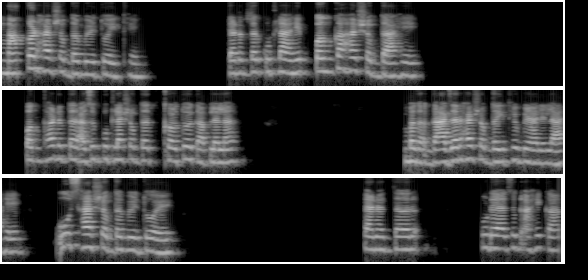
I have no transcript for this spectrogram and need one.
माकड हा शब्द मिळतो इथे. त्यानंतर कुठला आहे? पंख हा शब्द आहे. पंखानंतर अजून कुठला शब्द कळतोय का आपल्याला? बघा गाजर हा शब्द इथे मिळालेला आहे. ऊस हा शब्द मिळतोय. त्यानंतर पुढे अजून आहे का?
